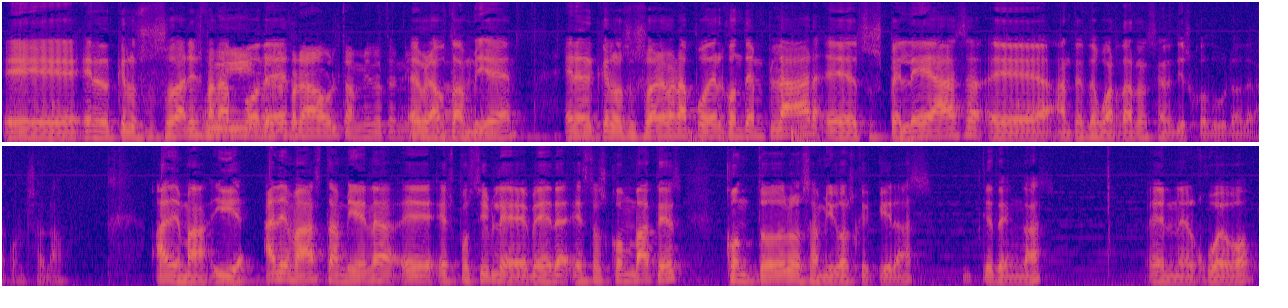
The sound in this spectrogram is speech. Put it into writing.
eh, en el que los usuarios van a poder... El Brawl también lo tenía. El Brawl también. En el que los usuarios van a poder contemplar eh, sus peleas eh, antes de guardarlas en el disco duro de la consola. Además, y además también eh, es posible ver estos combates con todos los amigos que quieras, que tengas en el juego.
